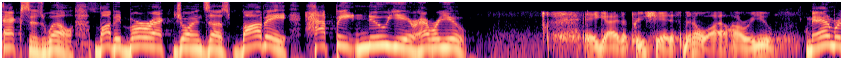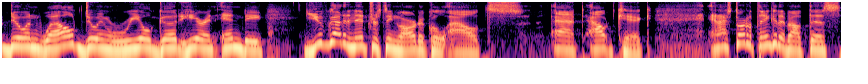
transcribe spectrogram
X as well. Bobby Burack joins us. Bobby, happy new year. How are you? Hey guys, appreciate it. It's been a while. How are you? Man, we're doing well, doing real good here in Indy. You've got an interesting article out at Outkick, and I started thinking about this,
